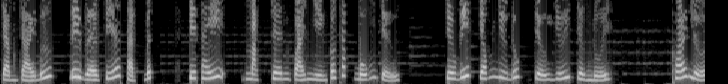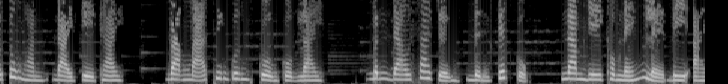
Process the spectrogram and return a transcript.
chậm chạy bước, đi về phía thạch bích, chỉ thấy mặt trên quả nhiên có khắc bốn chữ, chữ viết giống như đúc chữ dưới chân đuổi. Khói lửa tung hoành, đại kỳ khai, vạn mã thiên quân cuồn cuộn lai, binh đào xa trường, định kết cục, nam di không nén lệ bi ai.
